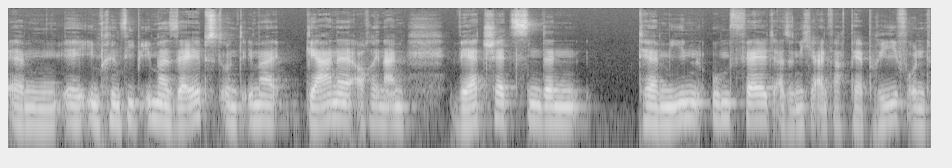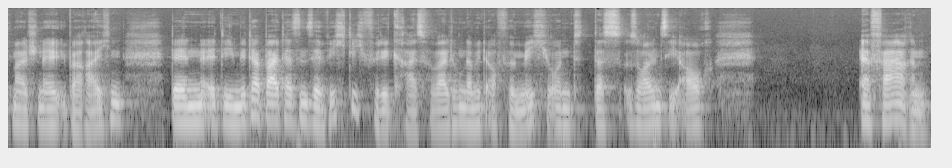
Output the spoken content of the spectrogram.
ähm, äh, im Prinzip immer selbst und immer gerne auch in einem wertschätzenden Terminumfeld, also nicht einfach per Brief und mal schnell überreichen. Denn äh, die Mitarbeiter sind sehr wichtig für die Kreisverwaltung, damit auch für mich und das sollen sie auch erfahren.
